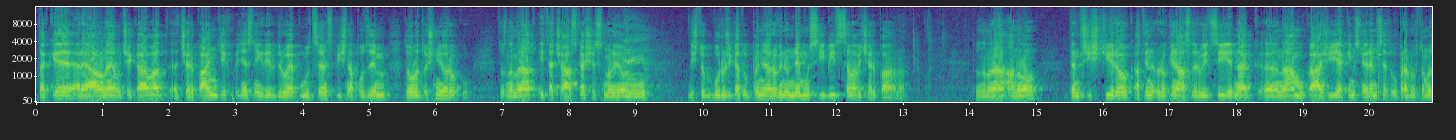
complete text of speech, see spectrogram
tak je reálné očekávat čerpání těch peněz někdy v druhé půlce, spíš na podzim toho letošního roku. To znamená, i ta částka 6 milionů, když to budu říkat úplně na rovinu, nemusí být zcela vyčerpána. To znamená, ano, ten příští rok a ty roky následující jednak eh, nám ukáží, jakým směrem se opravdu v tomhle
